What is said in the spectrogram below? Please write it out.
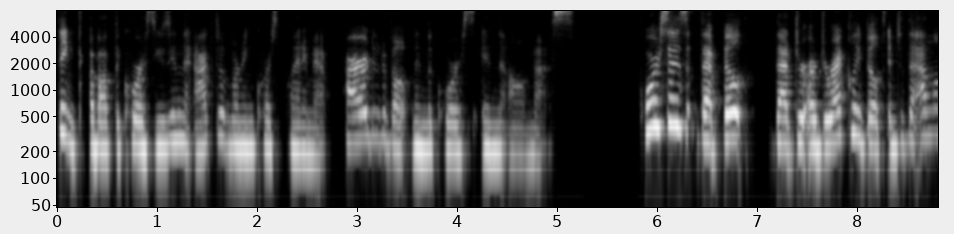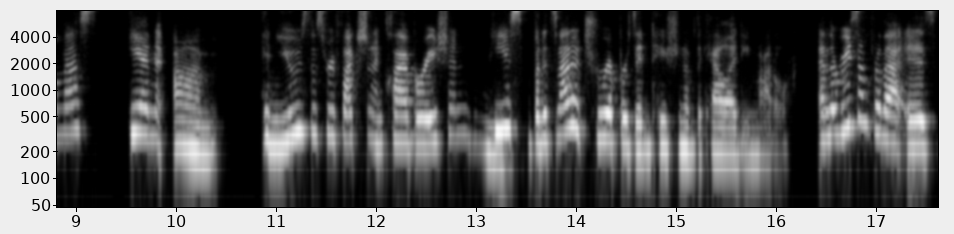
think about the course using the active learning course planning map prior to developing the course in the LMS. Courses that built that are directly built into the LMS can um, can use this reflection and collaboration hmm. piece, but it's not a true representation of the CAL-ID model. And the reason for that is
